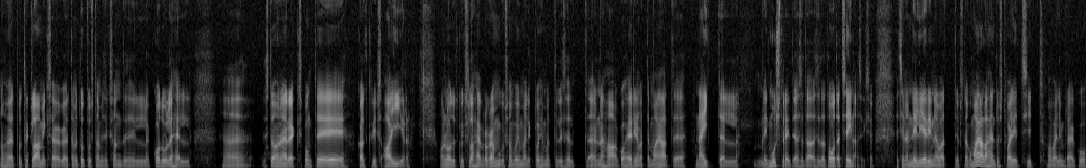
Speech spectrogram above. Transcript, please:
noh, ühelt poolt reklaamiks, aga ka ütleme tutvustamiseks on teil kodulehel äh, stonerex.ee kaldkriips AIR on loodud ka üks lahe programm, kus on võimalik põhimõtteliselt äh, näha kohe erinevate majade näitel neid mustreid ja seda, seda toodet seinas, eks ju. et siin on neli erinevat niisugust nagu majalahendust, valid siit, ma valin praegu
